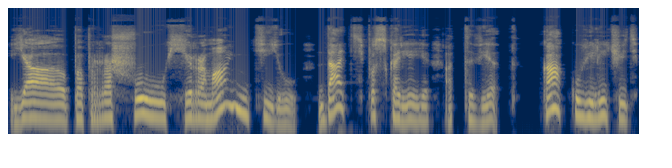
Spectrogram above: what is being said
«Я попрошу хиромантию дать поскорее ответ, как увеличить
